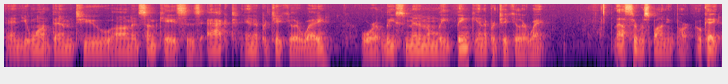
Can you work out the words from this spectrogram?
and you want them to, um, in some cases, act in a particular way, or at least minimally think in a particular way. That's the responding part. Okay,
